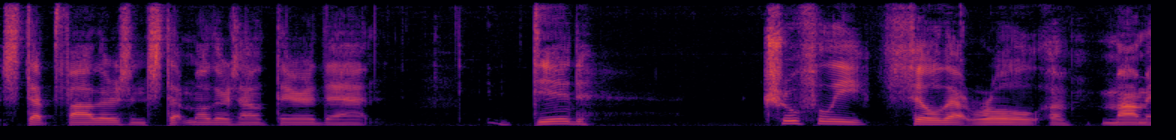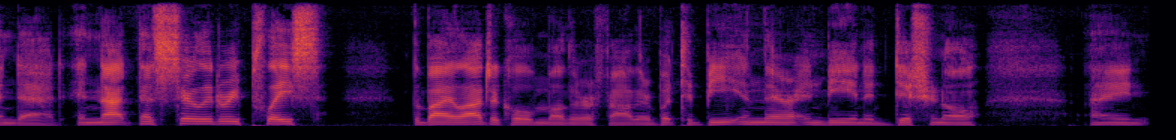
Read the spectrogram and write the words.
stepfathers and stepmothers out there that did truthfully fill that role of mom and dad, and not necessarily to replace the biological mother or father, but to be in there and be an additional I mean,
